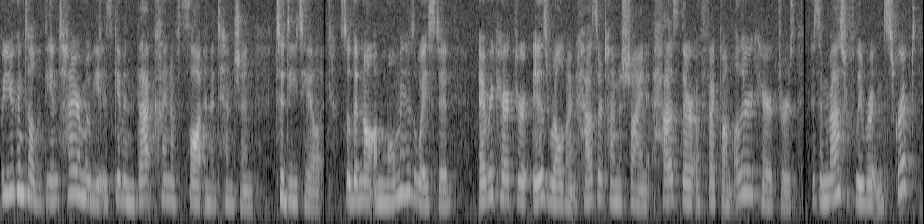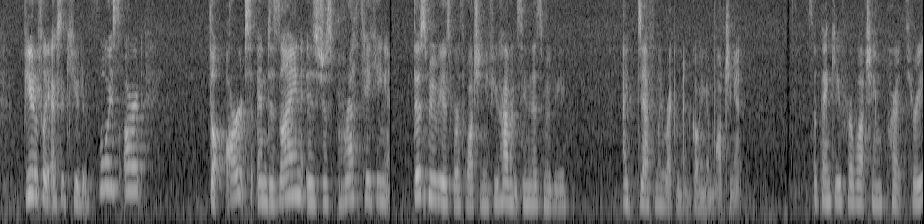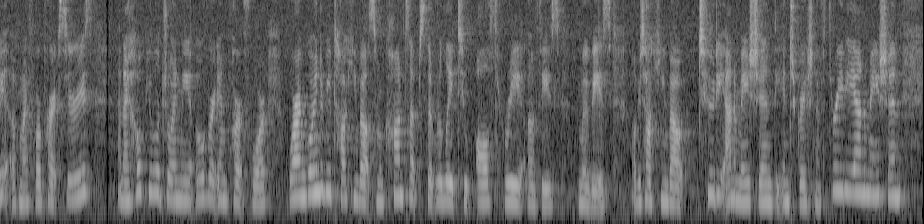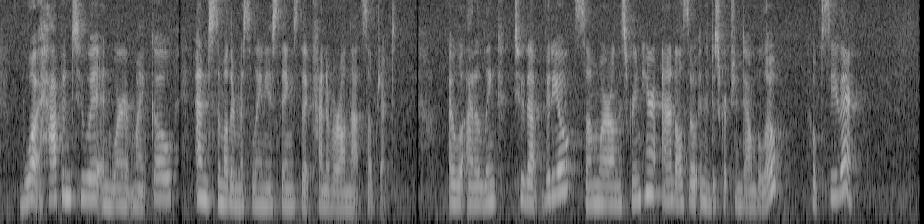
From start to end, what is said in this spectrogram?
But you can tell that the entire movie is given that kind of thought and attention to detail so that not a moment is wasted. Every character is relevant, has their time to shine, has their effect on other characters. It's a masterfully written script, beautifully executed voice art. The art and design is just breathtaking. This movie is worth watching. If you haven't seen this movie, I definitely recommend going and watching it. So thank you for watching part three of my four part series. And I hope you will join me over in part four, where I'm going to be talking about some concepts that relate to all three of these movies. I'll be talking about 2D animation, the integration of 3D animation, what happened to it and where it might go, and some other miscellaneous things that kind of are on that subject. I will add a link to that video somewhere on the screen here and also in the description down below. Hope to see you there.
